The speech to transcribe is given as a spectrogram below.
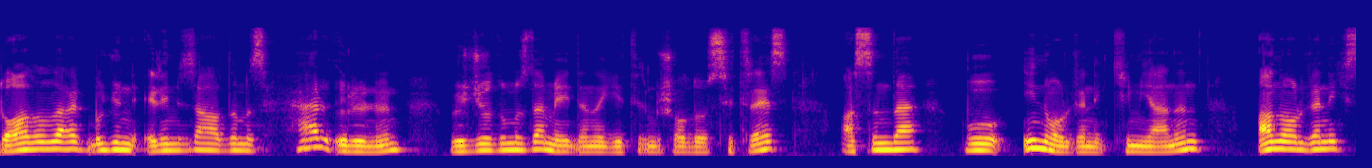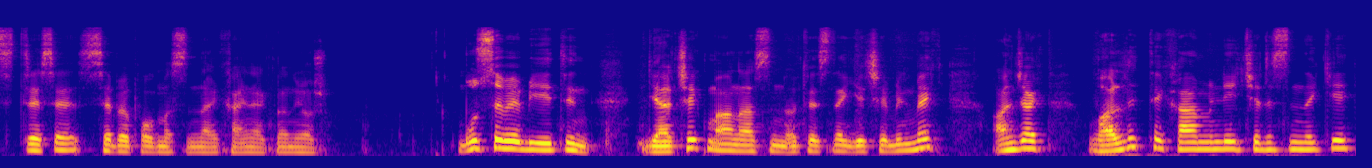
Doğal olarak bugün elimize aldığımız her ürünün vücudumuzda meydana getirmiş olduğu stres aslında bu inorganik kimyanın anorganik strese sebep olmasından kaynaklanıyor. Bu sebebiyetin gerçek manasının ötesine geçebilmek ancak varlık tekamülü içerisindeki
